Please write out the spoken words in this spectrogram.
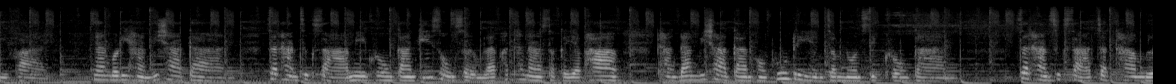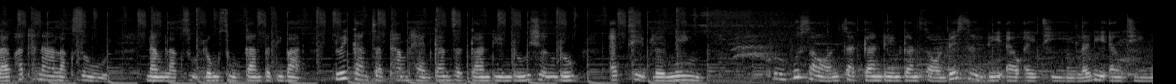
4ฝ่าย งานบริหารวิชาการ สถานศึกษามีโครงการที่ส่งเสริมและพัฒนาศักยภาพ ทางด้านวิชาการของผู้เรียนจำนวน 10 โครงการ สถานศึกษาจัดทำและพัฒนาหลักสูตรนำหลักสูตรลงสู่การปฏิบัติ ด้วยการจัดทำแผนการจัดการเรียนรู้เชิงรุก Active Learning ครูผู้สอนจัดการเรียนการสอนด้วยสื่อ DLIT และ DLTV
